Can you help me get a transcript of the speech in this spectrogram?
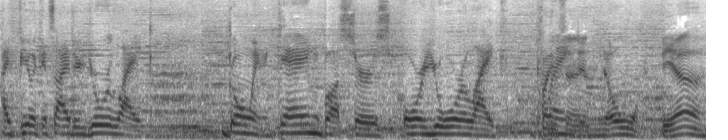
I feel like it's either you're like going gangbusters or you're like playing to no one. Yeah.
